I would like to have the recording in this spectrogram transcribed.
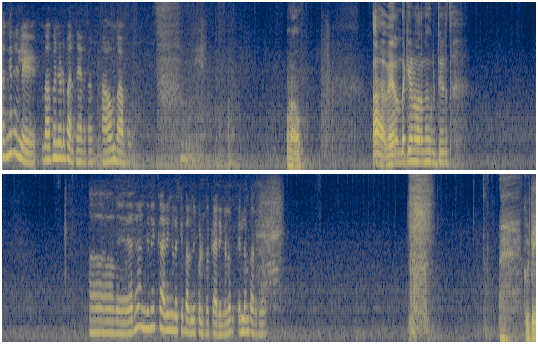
അങ്ങനല്ലേ? ബാബു എന്നോട് പറഞ്ഞായിരുന്നു. ആവും ബാബു. ആ വേറെന്തൊക്കെയാണ് പറഞ്ഞത് കുട്ടിയുടെ അടുത്ത്? ആ, വേറെ അങ്ങനെ കാര്യങ്ങളൊക്കെ പറഞ്ഞു കുടുംബ കാര്യങ്ങളും എല്ലാം പറഞ്ഞു. കുട്ടി.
